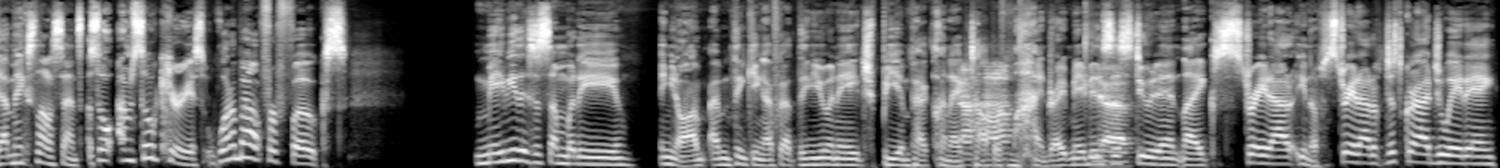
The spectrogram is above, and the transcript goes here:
That makes a lot of sense. So I'm so curious. What about for folks? Maybe this is somebody you know, I'm, I'm, thinking I've got the UNH B Impact Clinic uh-huh. top of uh-huh. mind, right? Maybe this yes. is a student like straight out, you know, straight out of just graduating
